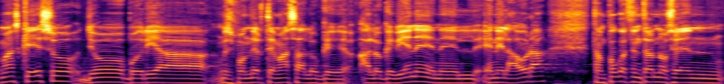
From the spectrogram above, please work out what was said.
más que eso yo podría responderte más a lo que, a lo que viene en el, en el ahora, tampoco centrarnos en,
